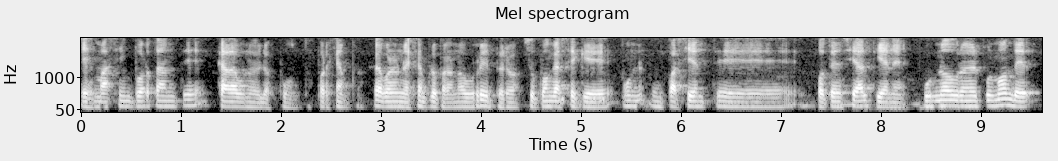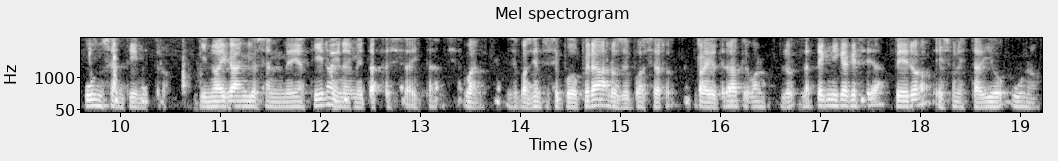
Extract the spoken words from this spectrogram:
es más importante cada uno de los puntos. Por ejemplo, voy a poner un ejemplo para no aburrir, pero supóngase que un, paciente potencial tiene un nódulo en el pulmón de un centímetro y no hay ganglios en el mediastino y no hay metástasis a distancia. Bueno, ese paciente se puede operar o se puede hacer radioterapia, bueno, la técnica que sea, pero es un estadio 1.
